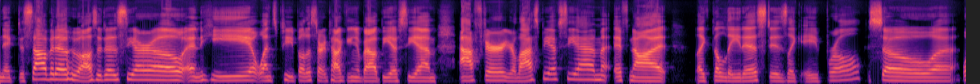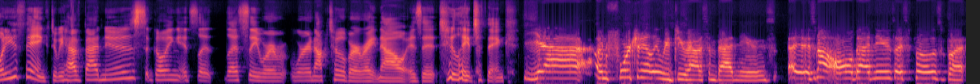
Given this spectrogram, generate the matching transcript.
Nick Disabato, who also does CRO, and he wants people to start talking about BFCM after your last BFCM, if not like the latest is like April. So, uh, what do you think? Do we have bad news going? It's let, let's see, we're we're in October right now. Is it too late to think? Yeah, unfortunately, we do have some bad news. It's not all bad news, I suppose, but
